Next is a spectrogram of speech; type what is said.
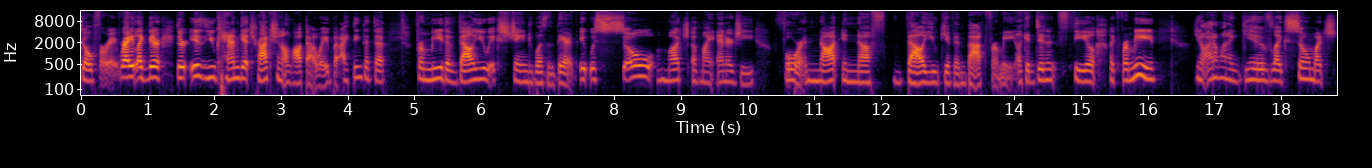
go for it, right? Like there, there is, you can get traction a lot that way. But I think that the, for me, the value exchange wasn't there. It was so much of my energy for not enough value given back for me. Like it didn't feel like for me, you know, I don't want to give like so much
